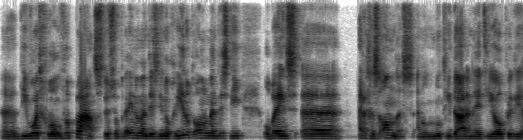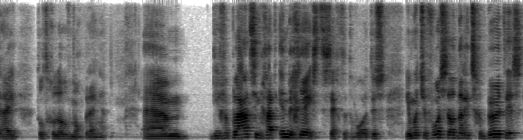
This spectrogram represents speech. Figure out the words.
Uh, die wordt gewoon verplaatst. Dus op het ene moment is die nog hier, op het andere moment is die opeens ergens anders. En ontmoet hij daar een Ethiopië die hij tot geloof mag brengen. Um, die verplaatsing gaat in de geest, zegt het woord. Dus je moet je voorstellen dat er iets gebeurd is.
